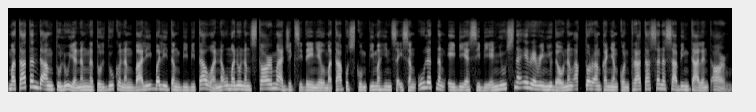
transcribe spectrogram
Matatanda ang tuluyan ng natuldukan ang bali-balitang bibitawan na umano ng Star Magic si Daniel matapos kumpimahin sa isang ulat ng ABS-CBN News na ire-renew daw ng aktor ang kanyang kontrata sa nasabing talent arm.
